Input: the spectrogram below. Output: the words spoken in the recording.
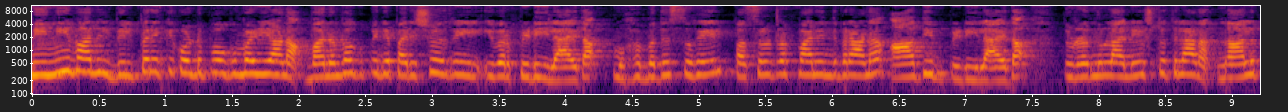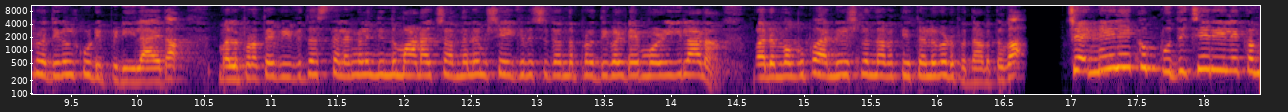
മിനി വാനിൽ വിൽപ്പനയ്ക്ക് കൊണ്ടുപോകും വഴിയാണ് വനംവകുപ്പിന്റെ പരിശോധനയിൽ ഇവർ പിടിയിലായത്. മുഹമ്മദ് സുഹൈൽ ഫസൽ റഹ്മാൻ എന്നിവരാണ് ആദ്യം പിടിയിലായത്. തുടർന്നുള്ള അന്വേഷണത്തിലാണ് നാല് പ്രതികൾ കൂടി പിടിയിലായത്. മലപ്പുറത്തെ വിവിധ സ്ഥലങ്ങളിൽ നിന്നുമാണ് ചന്ദനം ശേഖരിച്ചതെന്ന പ്രതികളുടെ മൊഴിയിലാണ് വനംവകുപ്പ് അന്വേഷണം നടത്തി തെളിവെടുപ്പ് നടത്തുക. ചെന്നൈയിലേക്കും പുതുച്ചേരിയിലേക്കും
